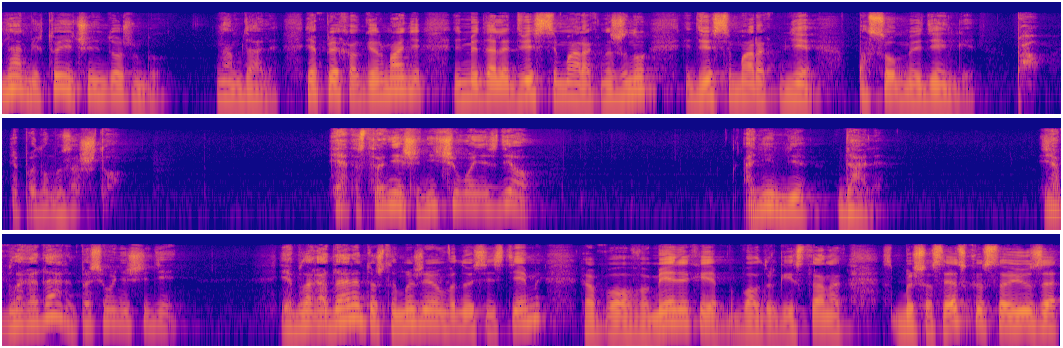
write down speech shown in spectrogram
нам никто ничего не должен был. Нам дали. Я приехал в Германию, и мне дали 200 марок на жену и 200 марок мне, пособные деньги. Я подумал, за что? Еще ничего не сделал. Они мне дали. Я благодарен по сегодняшний день. Я благодарен, то, что мы живем в одной системе. Я побывал в Америке, я побывал в других странах бывшего Советского Союза,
